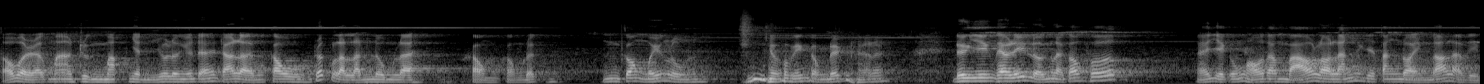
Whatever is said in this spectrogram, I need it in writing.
tổ bà đạt ma trừng mặt nhìn vô lương như đế, trả lời một câu rất là lạnh lùng là, không công đức. Ừ, có một miếng luôn không có miếng công đức nữa đó. Đương nhiên, theo lý luận là có phước. Để vậy cũng hộ tâm bảo lo lắng cho tăng đoàn đó là việc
